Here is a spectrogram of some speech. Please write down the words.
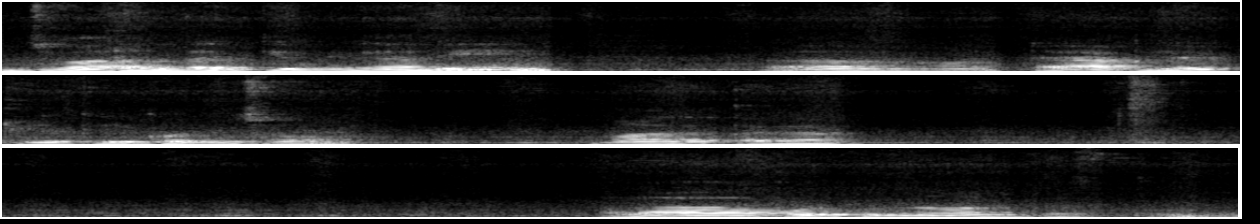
జ్వరం తగ్గింది కానీ ట్యాబ్లెట్లకి కొంచెం మాగతగా అలా పడుకుందాం అనిపిస్తుంది.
